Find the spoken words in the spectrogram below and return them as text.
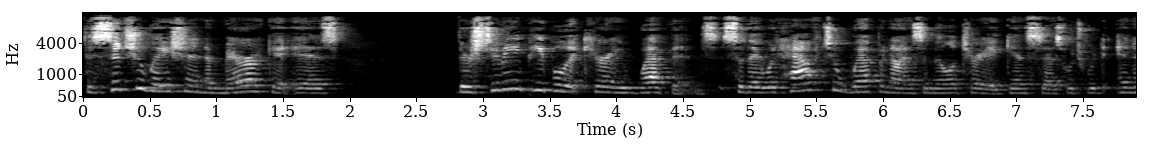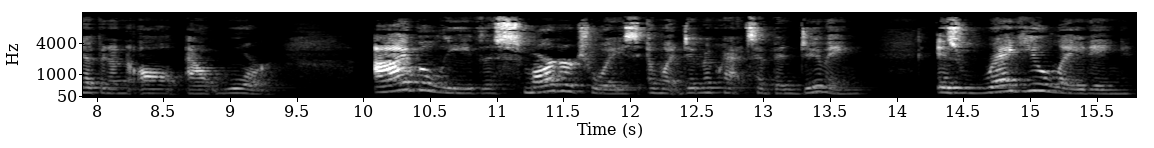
the situation in America is there's too many people that carry weapons, so they would have to weaponize the military against us, which would end up in an all out war. I believe the smarter choice and what Democrats have been doing is regulating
